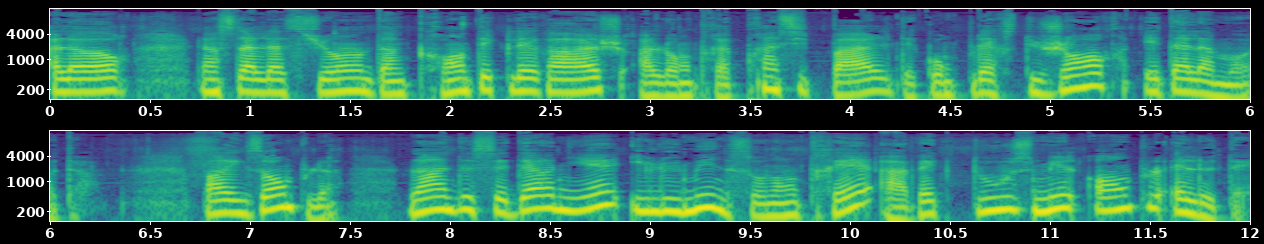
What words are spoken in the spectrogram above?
Alors, l'installation d'un grand éclairage à l'entrée principale des complexes du genre est à la mode. Par exemple, l'un de ces derniers illumine son entrée avec 12 000 amples LED.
